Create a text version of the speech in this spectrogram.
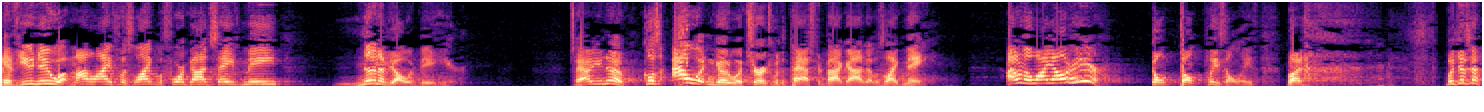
if you knew what my life was like before God saved me, none of y'all would be here. So how do you know? Because I wouldn't go to a church with a pastor by a guy that was like me. I don't know why y'all are here. Don't, don't, please don't leave. But, but doesn't,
